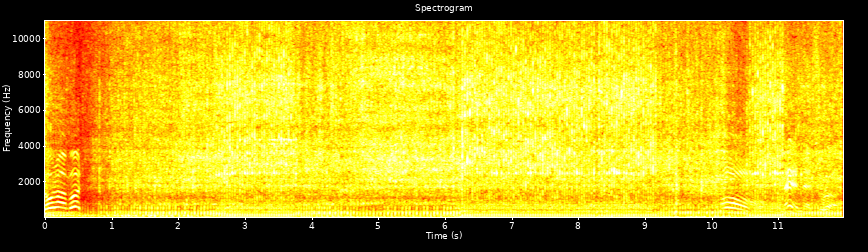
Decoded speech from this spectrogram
Going on, bud? Oh, man, that's rough.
